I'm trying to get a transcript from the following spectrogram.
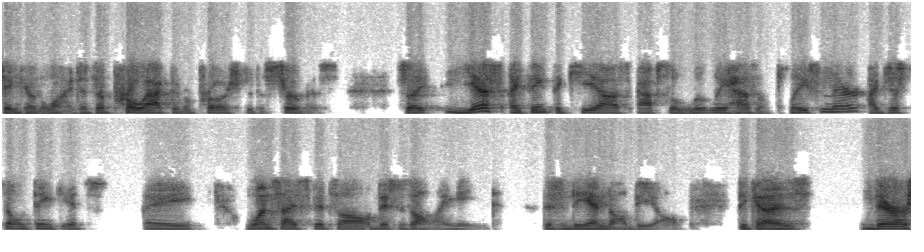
taking care of the lines. It's a proactive approach to the service. So yes, I think the kiosk absolutely has a place in there. I just don't think it's a one size fits all. This is all I need. this is the end all be all because there are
